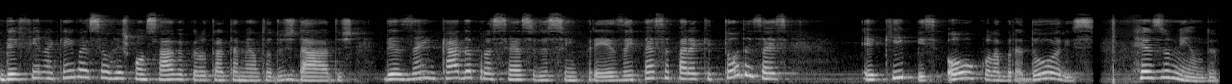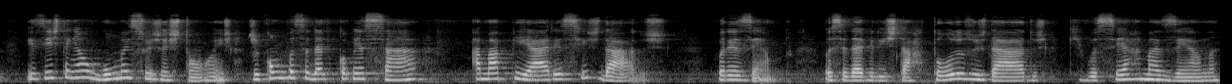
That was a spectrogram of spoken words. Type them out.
Defina quem vai ser o responsável pelo tratamento dos dados, desenhe cada processo de sua empresa e peça para que todas as equipes ou colaboradores. Resumindo, existem algumas sugestões de como você deve começar a mapear esses dados. Por exemplo, você deve listar todos os dados que você armazena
